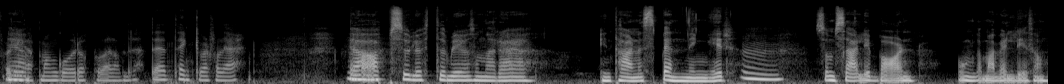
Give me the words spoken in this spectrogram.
fordi ja. at man går oppå hverandre. Det tenker i hvert fall jeg. Ja, mm. absolutt. Det blir jo sånne der, interne spenninger mm. som særlig barn og ungdom er veldig sånn,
